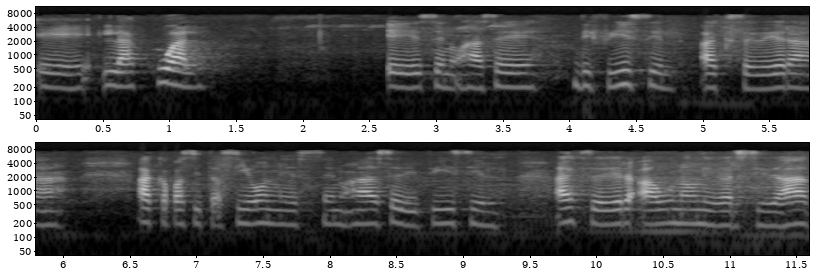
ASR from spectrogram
eh, la cual eh, se nos hace difícil acceder a, capacitaciones, se nos hace difícil acceder a una universidad.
